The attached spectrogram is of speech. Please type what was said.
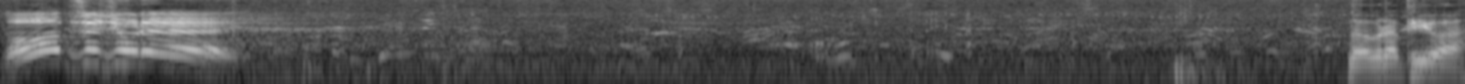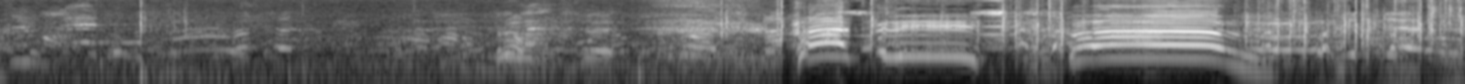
Dobrze, Dziurek! Dobra piła. Hatryk! Wow!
